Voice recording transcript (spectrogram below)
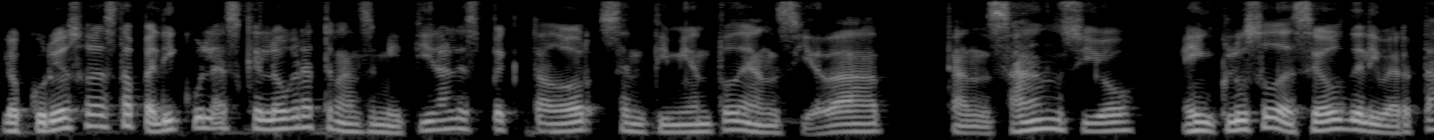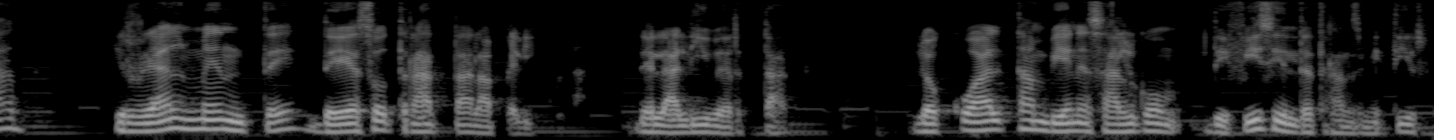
Lo curioso de esta película es que logra transmitir al espectador sentimiento de ansiedad, cansancio e incluso deseos de libertad. Y realmente de eso trata la película, de la libertad, lo cual también es algo difícil de transmitir.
